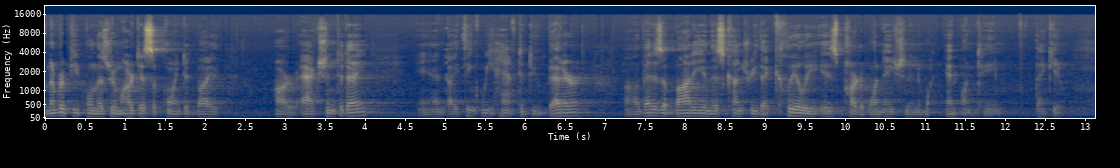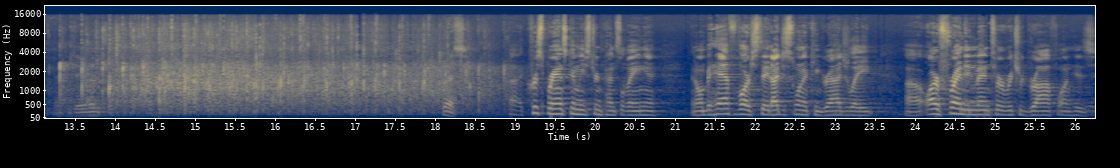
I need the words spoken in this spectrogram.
A number of people in this room are disappointed by our action today, and I think we have to do better. Uh, that is a body in this country that clearly is part of one nation and one, and one team. Thank you. Thank you, David. Chris. Uh, Chris Branscombe, Eastern Pennsylvania. And on behalf of our state, I just want to congratulate uh, our friend and mentor, Richard Groff, on his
